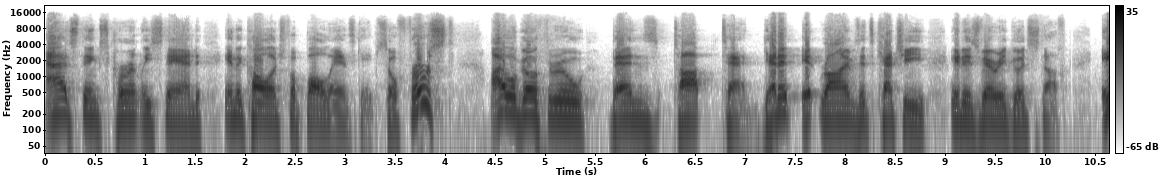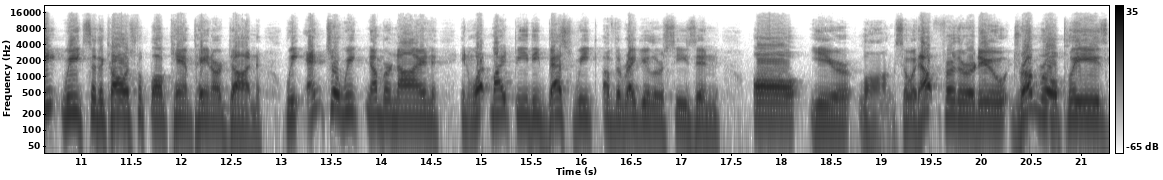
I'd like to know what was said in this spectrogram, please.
as things currently stand in the college football landscape. So, first, I will go through Ben's top 10. Get it? It rhymes, it's catchy, it is very good stuff. Eight weeks of the college football campaign are done. We enter week number nine in what might be the best week of the regular season all year long. So, without further ado, drum roll, please.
